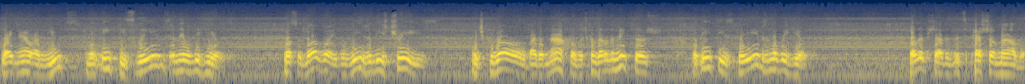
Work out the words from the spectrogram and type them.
right now are mute will eat these leaves and they will be healed. Vasalavai, the leaves of these trees, which grow by the nachal, which comes out of the mikdash, will eat these leaves and they'll be healed. Other pshat is it's pesha malo.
